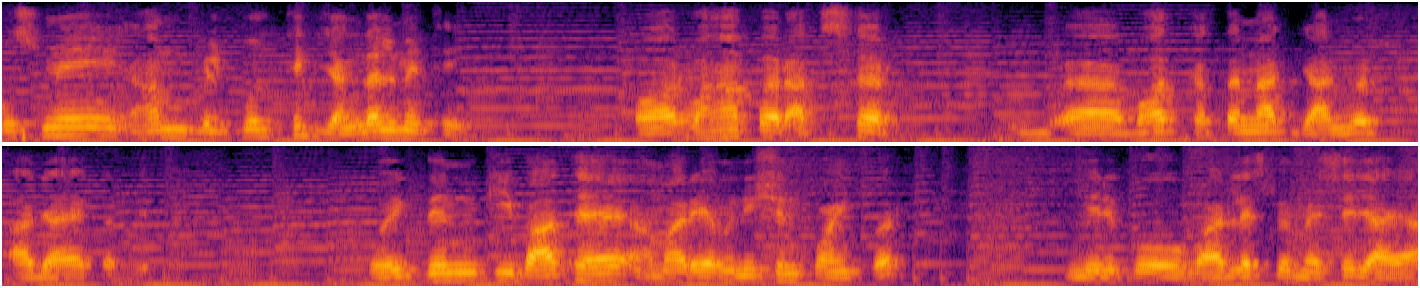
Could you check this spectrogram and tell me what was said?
उसमें हम बिल्कुल थिक जंगल में थे और वहाँ पर अक्सर बहुत खतरनाक जानवर आ जाया करते थे। तो एक दिन की बात है हमारे अम्यूनिशन पॉइंट पर। मेरे को वायरलेस पे मैसेज आया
